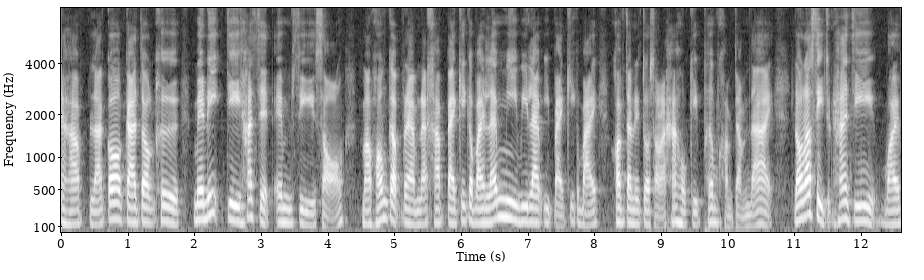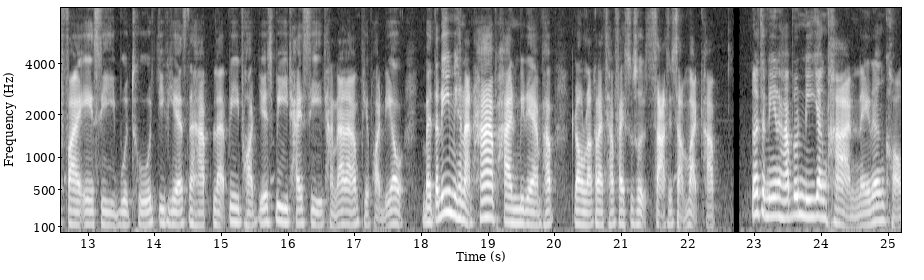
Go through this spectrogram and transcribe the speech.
นะครับ แล้วก็การจอคือ Meli G57 MC2 มาพร้อมกับแรมนะครับ 8 GB และมี VRAM อีก 8 GB ความจำในตัว 256 GB เพิ่มความจำได้ รองรับ 4.5G Wi-Fi AC Bluetooth GPS นะครับ และมีพอร์ต USB Type C ทางด้านล่างเพียงพอร์ตเดียว แบตเตอรี่มีขนาด 5,000มิลลิแอมป์ครับ รองรับการชาร์จไฟสูงสุด 33 วัตต์ครับ นอกจากนี้นะครับรุ่นนี้ยังผ่านในเรื่องของ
